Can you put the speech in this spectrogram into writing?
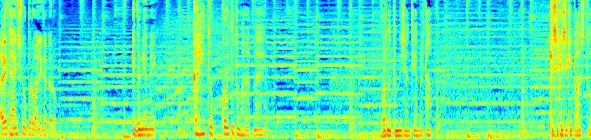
अरे थैंक्स तो ऊपर वाले का करो, कि दुनिया में कहीं तो कोई तो तुम्हारा अपना है। वरना तुमने जानती जानती अमृता। किसी किसी के पास तो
